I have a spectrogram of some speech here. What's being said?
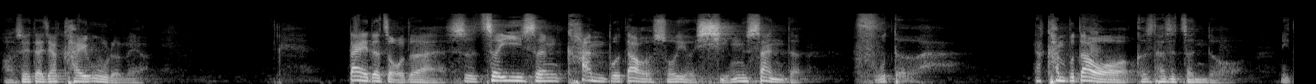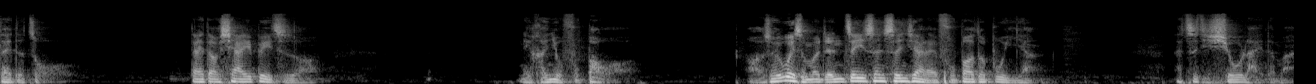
啊，所以大家开悟了没有？带着走的是这一生看不到所有行善的福德啊。他看不到哦，可是他是真的哦，你带得走，带到下一辈子哦，你很有福报哦，啊，所以为什么人这一生生下来福报都不一样？那自己修来的嘛，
